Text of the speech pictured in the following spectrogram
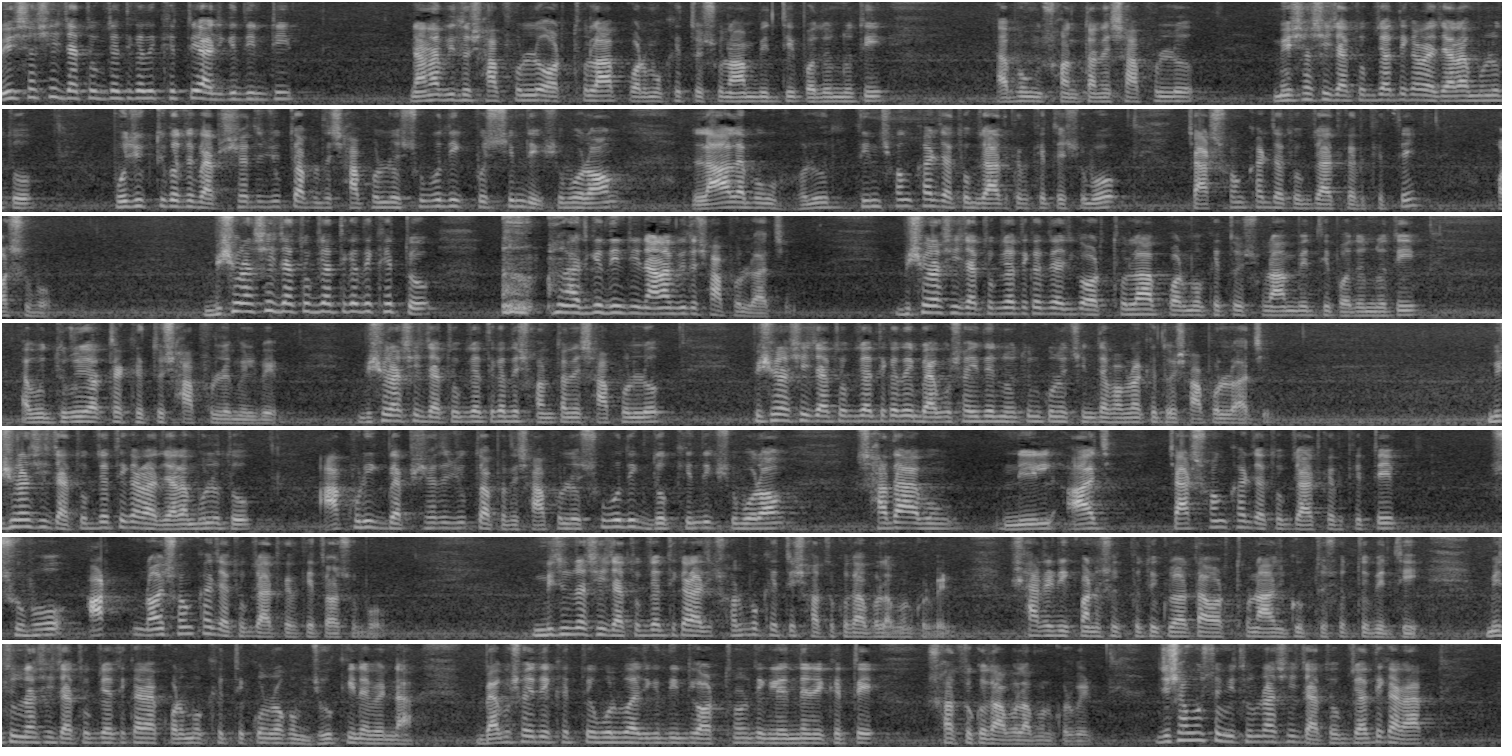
মেষরাশি জাতক জাতিকাদের ক্ষেত্রে আজকের দিনটি নানাবিধ সাফল্য অর্থলাভ কর্মক্ষেত্রে সুনাম বৃদ্ধি, পদোন্নতি এবং সন্তানের সাফল্য। মেষরাশি জাতক জাতিকারা যারা মূলত প্রযুক্তিগত ব্যবসার সাথে যুক্ত, আপনাদের সাফল্য শুভ দিক, পশ্চিম দিক, শুভ রং, লাল এবং হলুদ, তিন সংখ্যার জাতক জাতকের ক্ষেত্রে শুভ, চার সংখ্যার জাতক জাতকের ক্ষেত্রে অশুভ। বিশ্বরাশির জাতক জাতিকাদের ক্ষেত্রেও আজকের দিনটি নানাবিধ সাফল্য আছে। বিশ্বরাশি জাতক জাতিকাদের আজকে অর্থ লাভ, কর্মক্ষেত্র সুনাম বৃদ্ধি, পদোন্নতি এবং দূরযাত্রার ক্ষেত্রে সাফল্য মিলবে। বিশ্বরাশি জাতক জাতিকাদের সন্তানের সাফল্য, বিশ্বরাশি জাতক জাতিকাদের ব্যবসায়ীদের নতুন কোনো চিন্তা ভাবনার ক্ষেত্রে সাফল্য আছে। বিশ্বরাশি জাতক জাতিকারা যারা মূলত আক্ষরিক ব্যবসার সাথে যুক্ত, আপনাদের সাফল্য শুভ দিক, দক্ষিণ দিক, শুভ রং, সাদা এবং নীল, আজ চার সংখ্যার জাতক জাতকের ক্ষেত্রে শুভ আট, নয় সংখ্যার জাতক জাতকের ক্ষেত্রে অশুভ। মিথুন রাশি জাতক জাতিকারা আজ সর্বক্ষেত্রে সতর্কতা অবলম্বন করবেন। শারীরিক, মানসিক প্রতিকূলতা, অর্থ নাশ, গুপ্ত সত্য বৃদ্ধি। মিথুন রাশি জাতক জাতিকারা কর্মক্ষেত্রে কোনো রকম ঝুঁকি নেবেন না। ব্যবসায়ীদের ক্ষেত্রেও বলব, আজকের দিনটি অর্থনৈতিক লেনদেনের ক্ষেত্রে সতর্কতা অবলম্বন করবেন। যে সমস্ত মিথুন রাশি জাতক জাতিকারা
